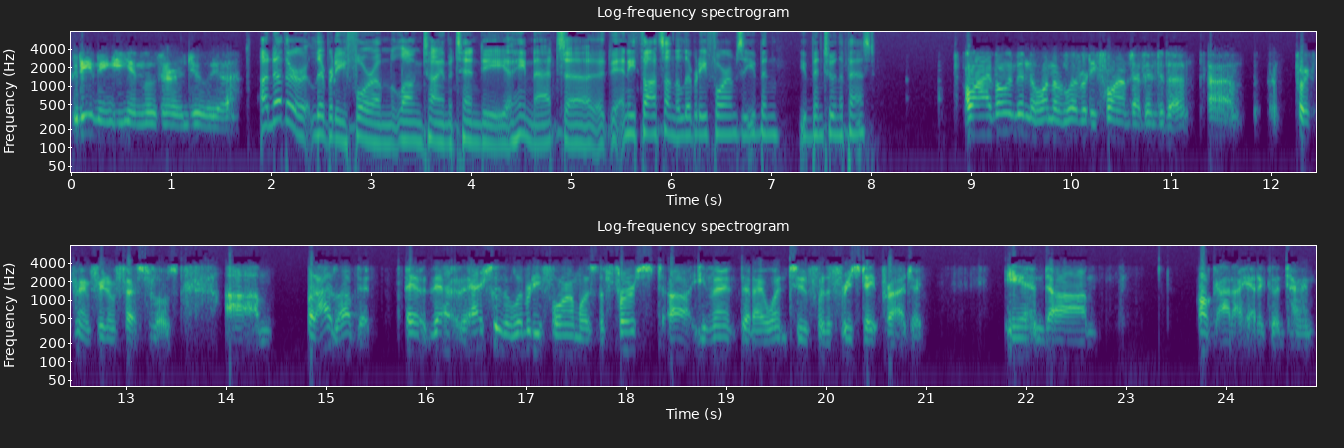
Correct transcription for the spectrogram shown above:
Good evening, Ian, Luther, and Julia. Another Liberty Forum longtime attendee. Hey, Matt. Uh, any thoughts on the Liberty Forums that you've been you've been to in the past? Well, I've only been to one of the Liberty Forums. I've been to the uh, Porcupine Freedom Festivals, um, but I loved it. Uh, that, actually, the Liberty Forum was the first uh, event that I went to for the Free State Project, and um, oh God, I had a good time.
